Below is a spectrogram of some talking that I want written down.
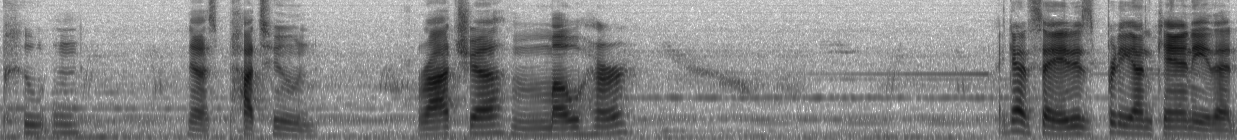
Putin? No, it's Patoon. Racha, Moher. I gotta say, it is pretty uncanny that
